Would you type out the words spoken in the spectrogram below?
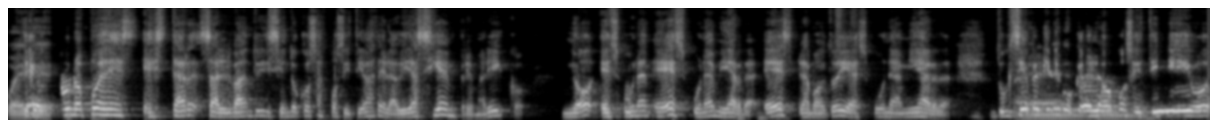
puede que... Tú no puedes estar salvando y diciendo cosas positivas de la vida siempre, marico. No, es una, es una mierda. Es, la monotonía es una mierda. Tú siempre quieres buscar el lado positivo,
